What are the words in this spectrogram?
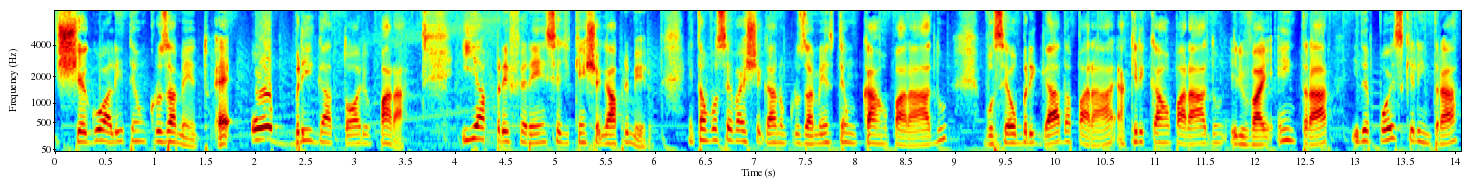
chegou ali tem um cruzamento. É obrigatório parar. E a preferência de quem chegar primeiro. Então você vai chegar no cruzamento, tem um carro parado, você é obrigado a parar. Aquele carro parado, ele vai entrar e depois que ele entrar,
